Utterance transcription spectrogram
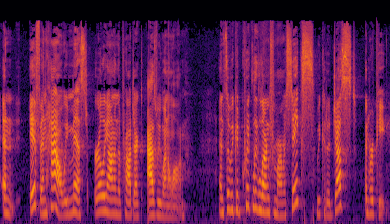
and if and how we missed early on in the project as we went along. And so we could quickly learn from our mistakes, we could adjust and repeat.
